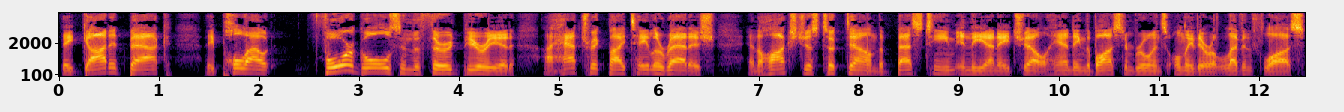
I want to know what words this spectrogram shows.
They got it back. They pull out four goals in the third period, a hat trick by Taylor Raddysh, and the Hawks just took down the best team in the NHL, handing the Boston Bruins only their 11th loss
